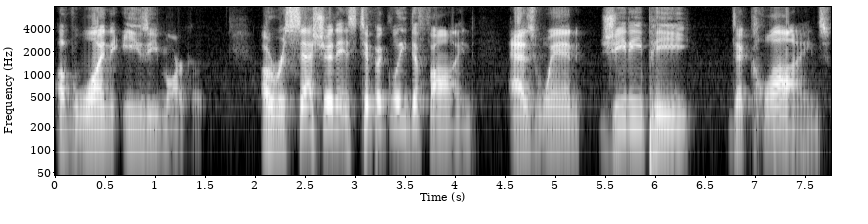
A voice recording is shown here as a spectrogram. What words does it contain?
of one easy marker. A recession is typically defined as when GDP declines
